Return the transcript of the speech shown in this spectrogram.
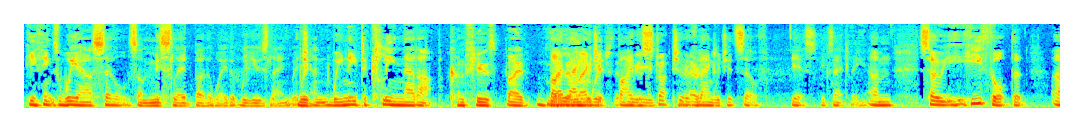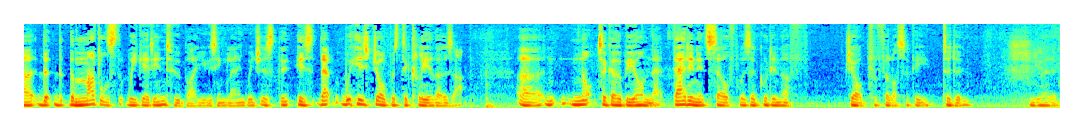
He thinks we ourselves are misled by the way that we use language, We- and we need to clean that up Confused by, by, the language, language by the structure inherit. of language itself. Yes, exactly. Um, so he, he thought that, uh, that the muddles that we get into by using language is, the, is that his job was to clear those up, uh, n- not to go beyond that. That in itself was a good enough job for philosophy to do. You had it.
